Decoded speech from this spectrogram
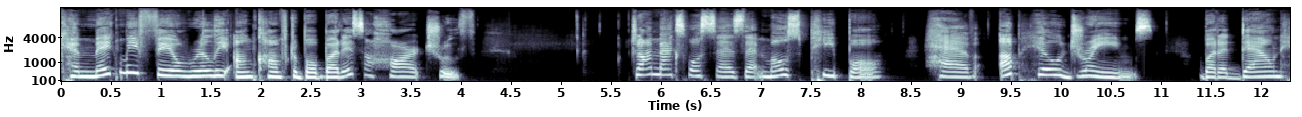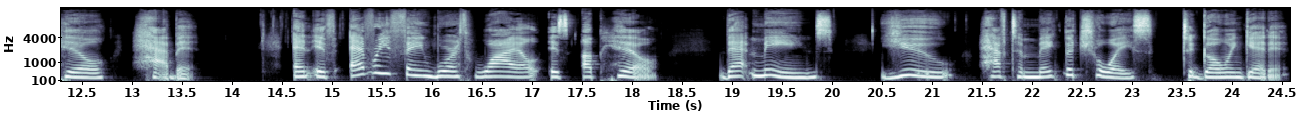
can make me feel really uncomfortable, but it's a hard truth. John Maxwell says that most people have uphill dreams, but a downhill habit. And if everything worthwhile is uphill, that means you have to make the choice to go and get it.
